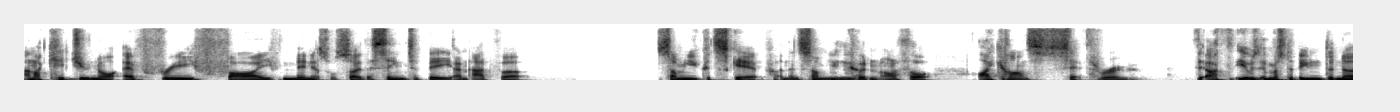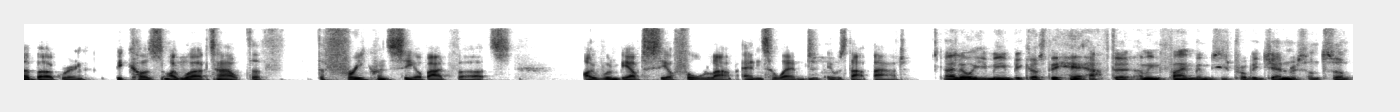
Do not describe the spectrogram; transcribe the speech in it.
And I kid you not, every five minutes or so, there seemed to be an advert. Some you could skip, and then some you Mhm. couldn't. And I thought, I can't sit through. The, I, th- it was. It must have been the Nurburgring because I Mhm. worked out the the frequency of adverts. I wouldn't be able to see a full lap end to end. It was that bad. I know what you mean because they hit after. I mean, five minutes is probably generous on some,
